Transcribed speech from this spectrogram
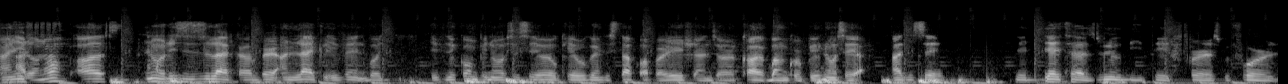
and I don't know. No, this is like a very unlikely event, but if the company was to say, okay, we're going to stop operations or call bankrupt, you know, say, as you say, the debtors will be paid first before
